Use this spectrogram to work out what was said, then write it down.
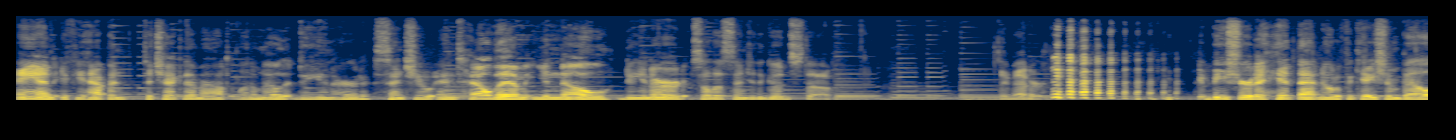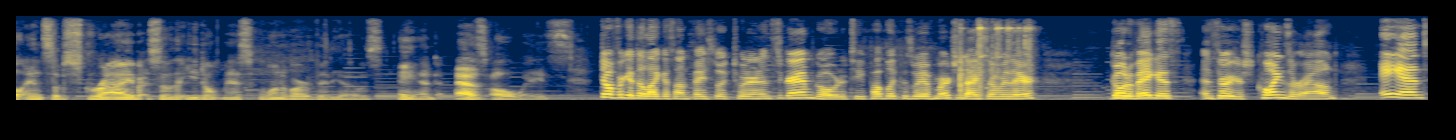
And if you happen to check them out, let them know that Do You Nerd sent you and tell them you know Do You Nerd so they'll send you the good stuff. They better. Be sure to hit that notification bell and subscribe so that you don't miss one of our videos. And as always, Don't forget to like us on Facebook, Twitter, and Instagram. Go over to TeePublic because we have merchandise over there. Go to Vegas and throw your coins around. And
